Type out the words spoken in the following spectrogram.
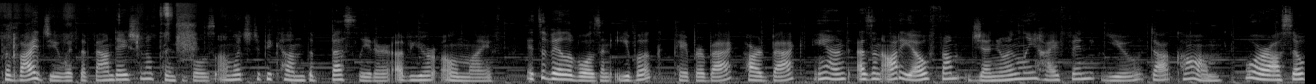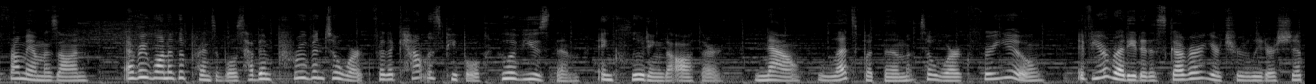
provides you with the foundational principles on which to become the best leader of your own life. It's available as an ebook, paperback, hardback, and as an audio from genuinely-u.com or also from Amazon. Every one of the principles have been proven to work for the countless people who have used them, including the author. Now, let's put them to work for you. If you're ready to discover your true leadership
